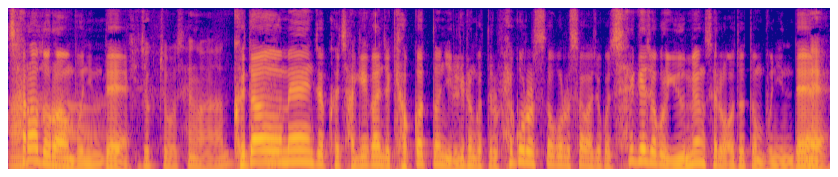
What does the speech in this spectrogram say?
살아 돌아온. 분인데 기적적으로 생환한. 그 다음에 이제 그 자기가 이제 겪었던 일 이런 것들을 회고를 써 회고를 써 가지고 세계적으로 유명세를 얻었던 분인데 네.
